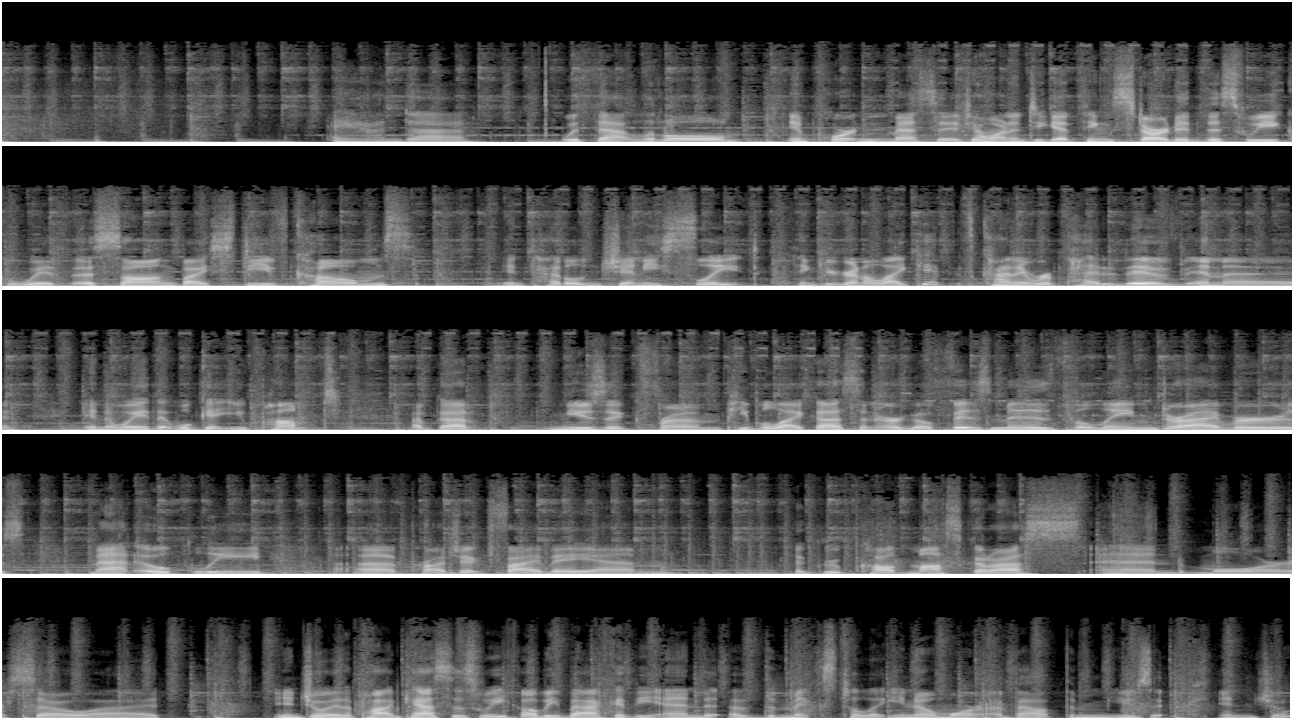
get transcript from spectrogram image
And uh, with that little important message, I wanted to get things started this week with a song by Steve Combs entitled Jenny Slate. I think you're going to like it. It's kind of repetitive in a in a way that will get you pumped. I've got music from people like us and Ergo Phizmiz, The Lame Drivers, Matt Oakley, uh, Project 5 AM, a group called Mascaras, and more. So uh, enjoy the podcast this week. I'll be back at the end of the mix to let you know more about the music. Enjoy.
